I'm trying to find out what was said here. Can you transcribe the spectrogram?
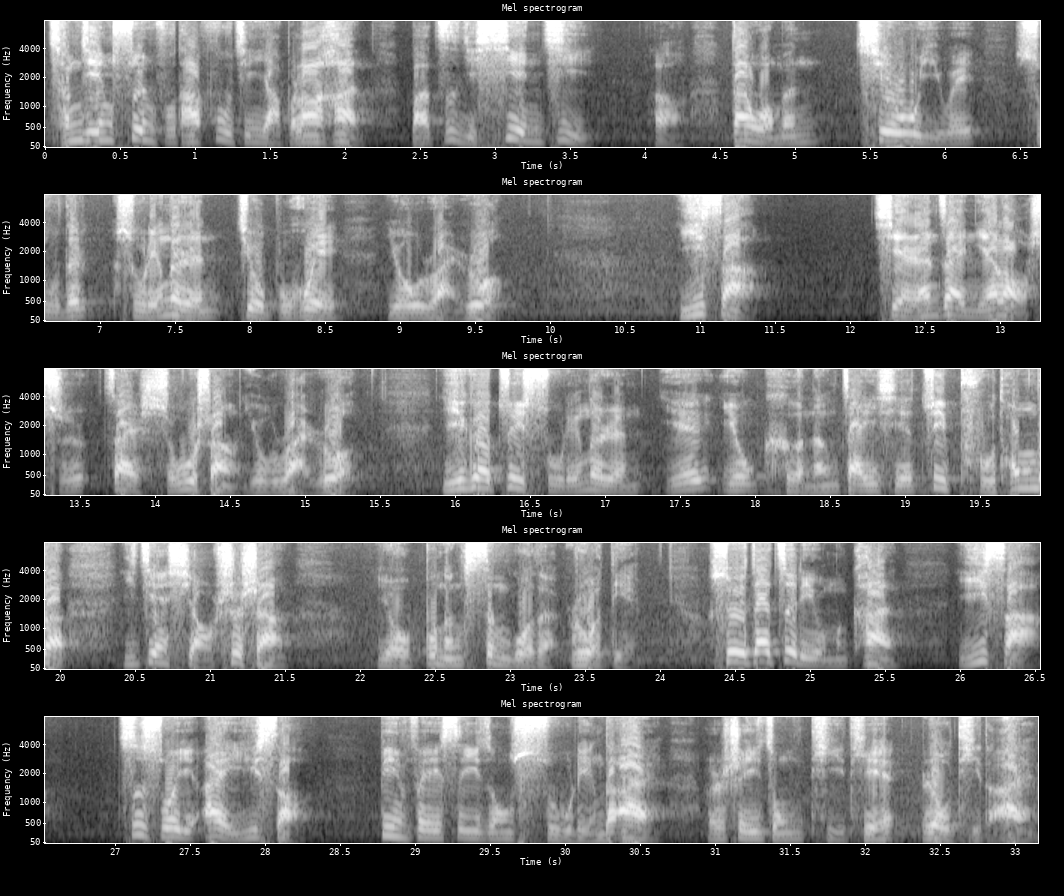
曾经顺服他父亲亚伯拉罕，把自己献祭啊，但我们切勿以为属的属灵的人就不会有软弱。以撒显然在年老时，在食物上有软弱。一个最属灵的人，也有可能在一些最普通的一件小事上有不能胜过的弱点。所以在这里，我们看以撒之所以爱以扫，并非是一种属灵的爱，而是一种体贴肉体的爱。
